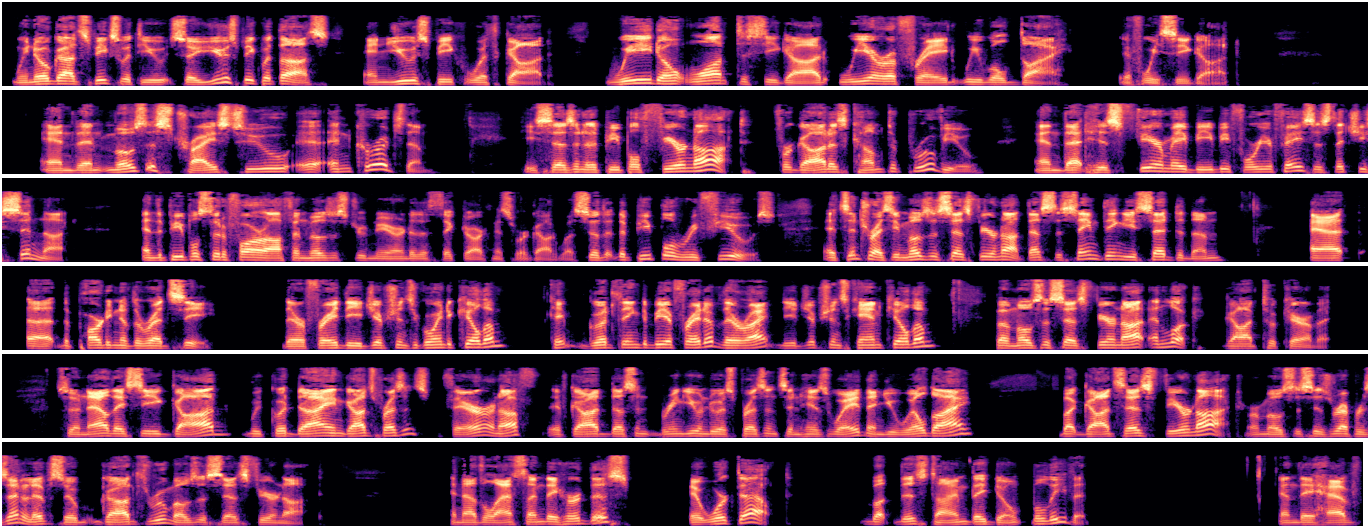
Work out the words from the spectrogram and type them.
We know God speaks with you, so you speak with us and you speak with God. We don't want to see God. We are afraid we will die if we see God. And then Moses tries to uh, encourage them. He says unto the people, Fear not, for God has come to prove you, and that his fear may be before your faces, that ye sin not. And the people stood afar off, and Moses drew near into the thick darkness where God was. So that the people refuse. It's interesting. Moses says, Fear not. That's the same thing he said to them at uh, the parting of the Red Sea. They're afraid the Egyptians are going to kill them. Okay, good thing to be afraid of. They're right. The Egyptians can kill them. But Moses says, Fear not. And look, God took care of it. So now they see God. We could die in God's presence. Fair enough. If God doesn't bring you into his presence in his way, then you will die. But God says, Fear not, or Moses is representative. So God, through Moses, says, Fear not. And now the last time they heard this, it worked out. But this time they don't believe it. And they have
